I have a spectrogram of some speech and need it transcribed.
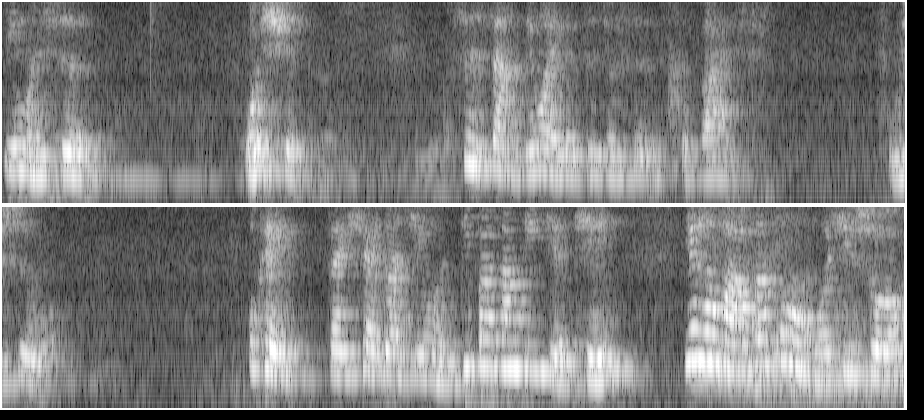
英文是 worship。事实上，另外一个字就是 service，服侍我。OK，在下一段经文第八章第一节，请耶和华吩咐摩西说：“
